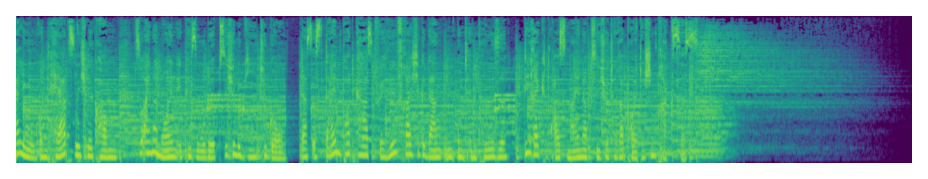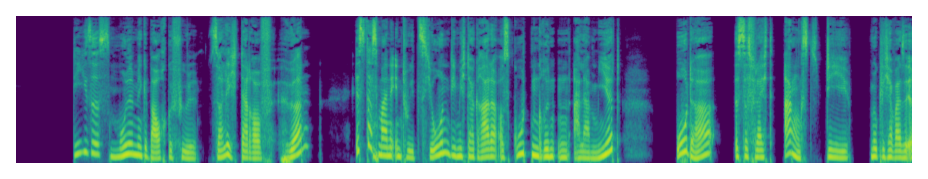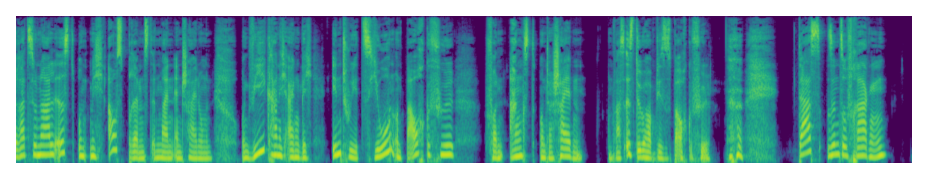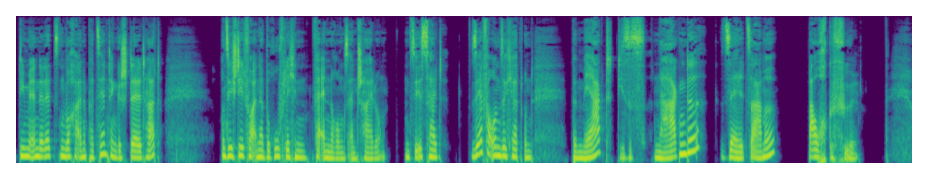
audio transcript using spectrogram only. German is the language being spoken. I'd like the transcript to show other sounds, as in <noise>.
Hallo und herzlich willkommen zu einer neuen Episode Psychologie to go. Das ist dein Podcast für hilfreiche Gedanken und Impulse direkt aus meiner psychotherapeutischen Praxis. Dieses mulmige Bauchgefühl, soll ich darauf hören? Ist das meine Intuition, die mich da gerade aus guten Gründen alarmiert? Oder ist das vielleicht Angst, die möglicherweise irrational ist und mich ausbremst in meinen Entscheidungen? Und wie kann ich eigentlich Intuition und Bauchgefühl von Angst unterscheiden? Und was ist überhaupt dieses Bauchgefühl? <laughs> Das sind so Fragen, die mir in der letzten Woche eine Patientin gestellt hat. Und sie steht vor einer beruflichen Veränderungsentscheidung. Und sie ist halt sehr verunsichert und bemerkt dieses nagende, seltsame Bauchgefühl.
